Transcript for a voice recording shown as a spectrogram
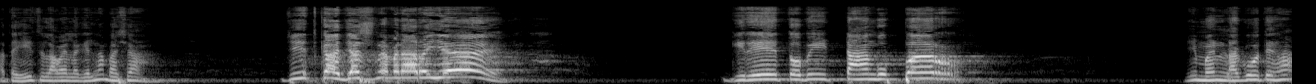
आता हीच लावायला लागेल ना भाषा. जीत का जश्न मना रही है? गिरे तो भी टांग ऊपर. ही मन लागू होते हा.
